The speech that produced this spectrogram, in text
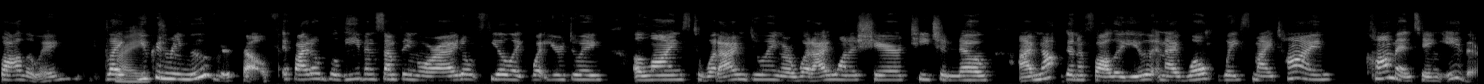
following like right. you can remove yourself if i don't believe in something or i don't feel like what you're doing aligns to what i'm doing or what i want to share teach and know i'm not going to follow you and i won't waste my time commenting either.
